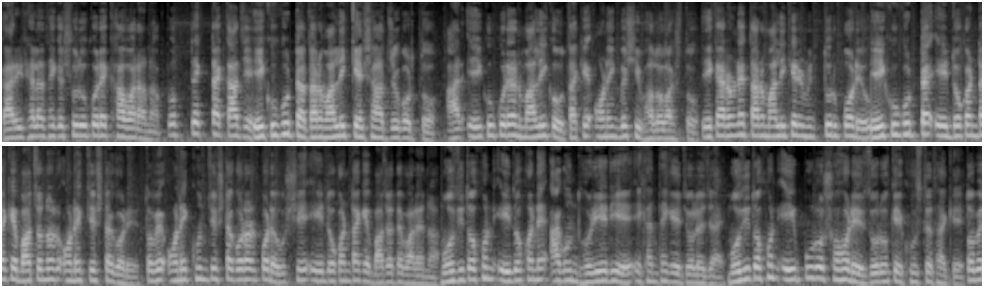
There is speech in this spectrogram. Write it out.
গাড়ি ঠেলা থেকে শুরু করে খাবার আনা, প্রত্যেকটা কাজে এই কুকুরটা তার মালিককে সাহায্য করত, আর এই কুকুরের মালিকও তাকে অনেক বেশি ভালোবাসতো। এই কারণে তার মালিকের মৃত্যুর পরেও এই কুকুরটা এই দোকানটাকে বাঁচানোর অনেক চেষ্টা করে, তবে অনেকক্ষণ চেষ্টা করার পরেও সে এই দোকানটাকে বাঁচাতে পারে না। মজি তখন এই দোকানে আগুন ধরিয়ে দিয়ে এখান থেকে চলে যায়। মজি তখন এই পুরো শহরে জোরোকে খুঁজতে থাকে, তবে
